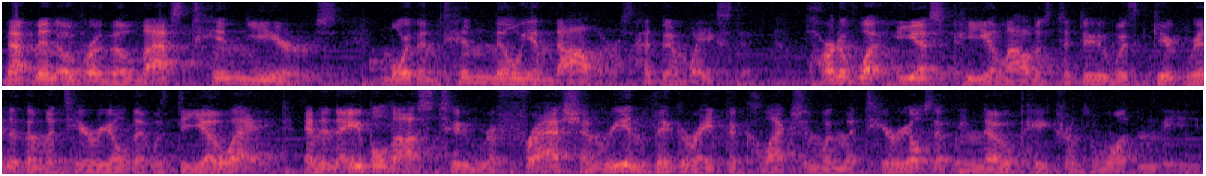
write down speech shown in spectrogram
That meant over the last 10 years, more than $10 million had been wasted. Part of what ESP allowed us to do was get rid of the material that was DOA and enabled us to refresh and reinvigorate the collection with materials that we know patrons want and need.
